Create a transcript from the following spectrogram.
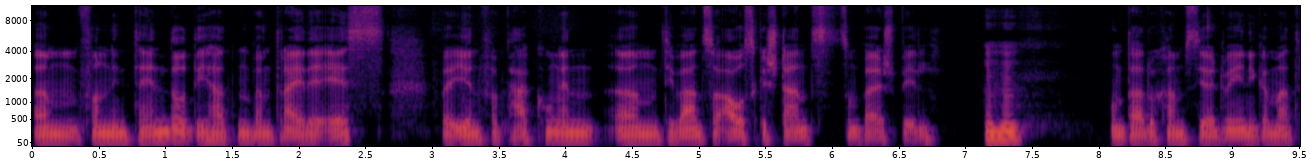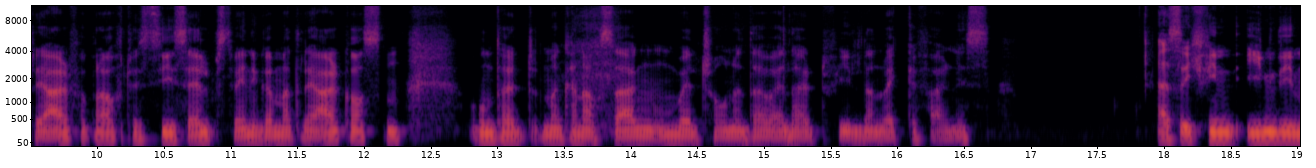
ähm, von Nintendo, die hatten beim 3DS bei ihren Verpackungen, ähm, die waren so ausgestanzt zum Beispiel. Mhm. Und dadurch haben sie halt weniger Material verbraucht, für sie selbst weniger Materialkosten und halt, man kann auch sagen, umweltschonender, weil halt viel dann weggefallen ist. Also ich finde irgendwie,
